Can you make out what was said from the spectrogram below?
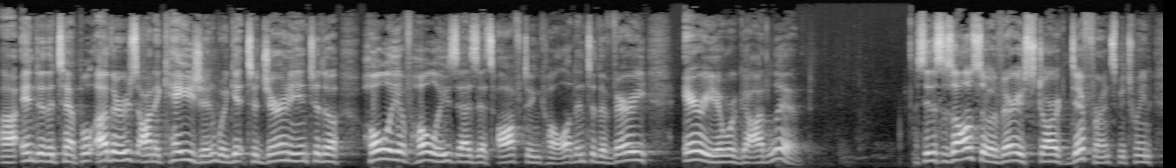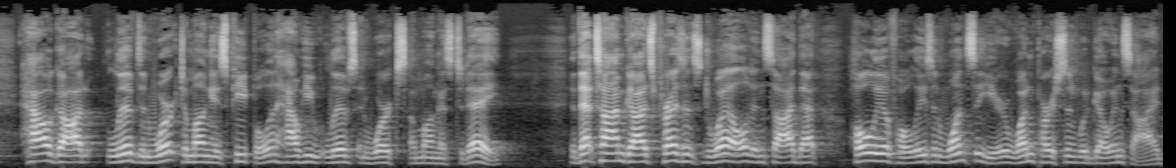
uh, into the temple, others, on occasion, would get to journey into the Holy of Holies, as it's often called, into the very area where God lived. See, this is also a very stark difference between how God lived and worked among his people and how he lives and works among us today. At that time, God's presence dwelled inside that Holy of Holies, and once a year, one person would go inside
